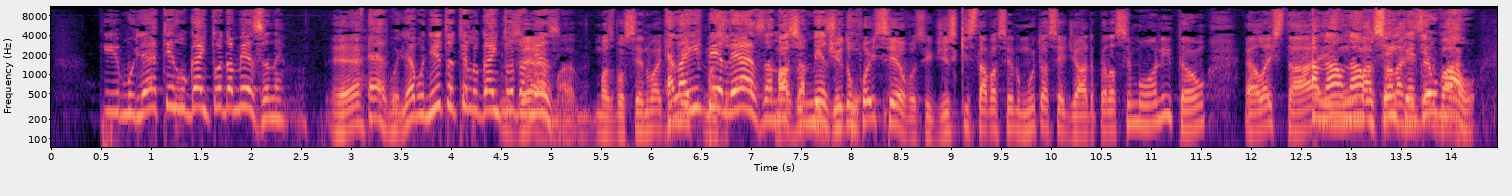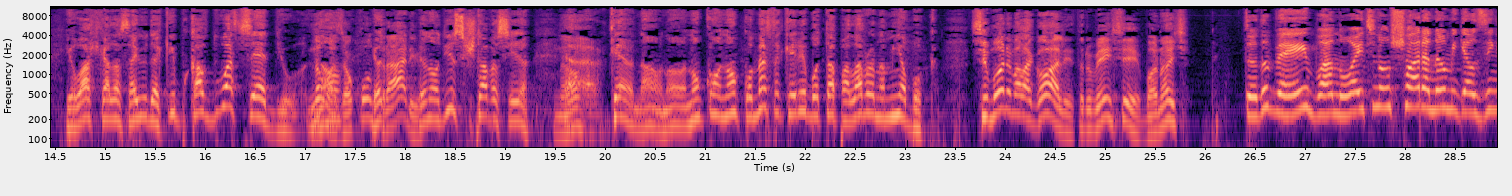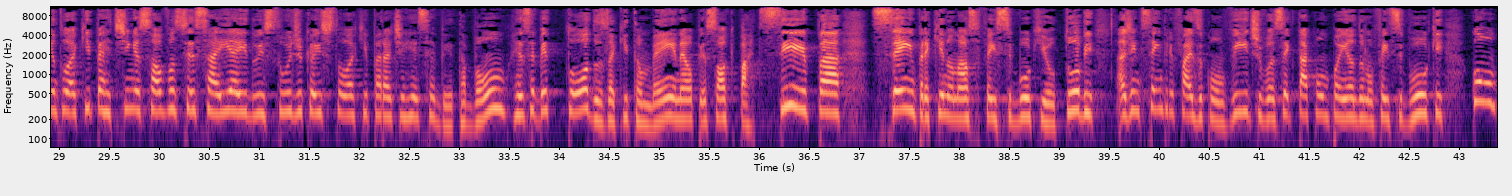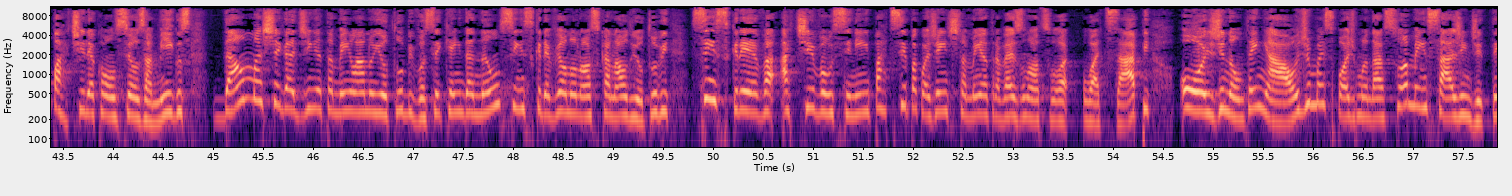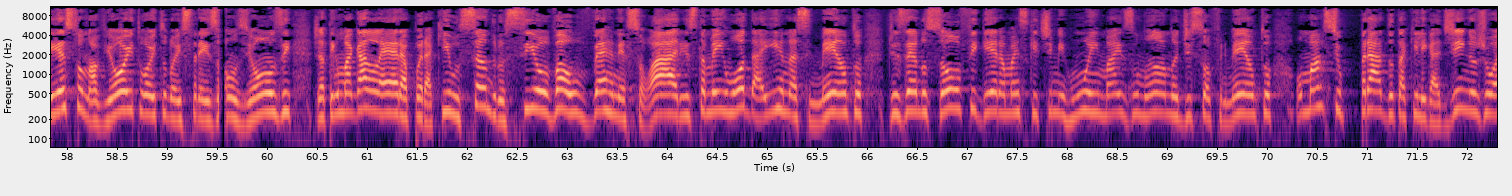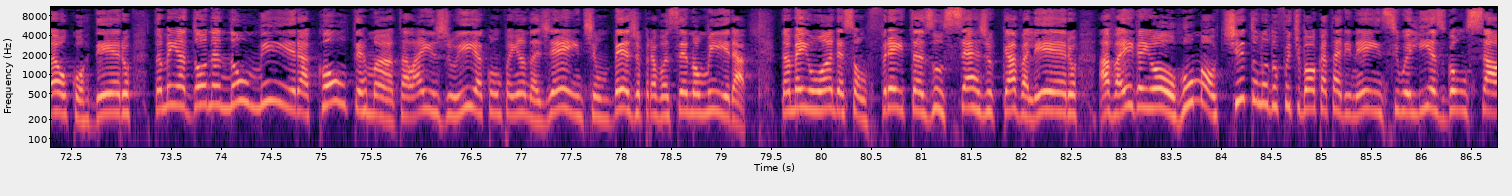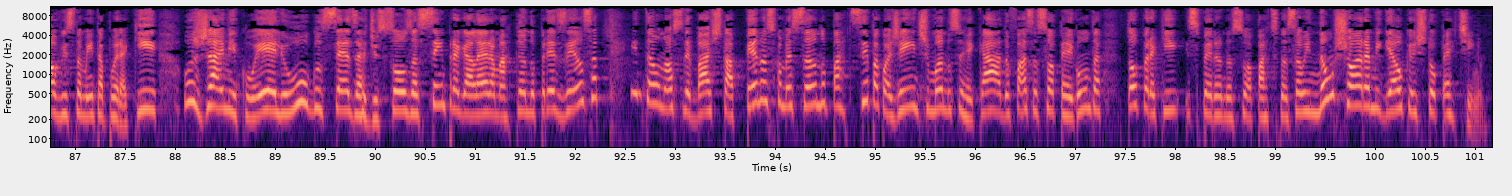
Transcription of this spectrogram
E mulher tem lugar em toda mesa, né? É. É, mulher bonita tem lugar em toda é, mesa. Mas, você não admite. Ela embeleza mas, a nossa mesa. Mas o pedido aqui. foi seu. Você disse que estava sendo muito assediada pela Simone, então ela está. Ah, não, não, você entendeu reservada. mal. Eu acho que ela saiu daqui por causa do assédio. Não, mas é o contrário. Eu, eu não disse que estava assim. Não. É, quer, não, não, não, não começa a querer botar a palavra na minha boca. Simone Malagoli, tudo bem, Si? Boa noite. Tudo bem, boa noite. Não chora não, Miguelzinho, tô aqui pertinho, é só você sair aí do estúdio que eu estou aqui para te receber, tá bom? Receber todos aqui também, né? O pessoal que participa, sempre aqui no nosso Facebook e YouTube. A gente sempre faz o convite, você que está acompanhando no Facebook, compartilha com os seus amigos, dá uma chegadinha também lá no YouTube, você que ainda não se inscreveu no nosso canal do YouTube, se inscreva, ativa o sininho, participa com a gente também através do nosso WhatsApp. Hoje não tem áudio, mas pode mandar sua mensagem de texto, 988231111. Já tem uma galera por aqui, o Sandro Silva, o Werner Soares, também o Odair Nascimento, dizendo sou Figueira, mas que time ruim, mais um ano de sofrimento. O Márcio Prado tá aqui ligadinho, Joel Cordeiro, também a dona Noumira Colterman, tá lá em Juí acompanhando a gente. Um beijo para você, Noumira. Também o Anderson Freitas, o Sérgio Cavalheiro, Havaí ganhou rumo ao título do futebol catarinense, o Elias Elias Gonçalves também tá por aqui, o Jaime Coelho, o Hugo César de Souza, sempre a galera marcando presença. Então, nosso debate está apenas começando. Participa com a gente, manda o seu recado, faça a sua pergunta. Tô por aqui esperando a sua participação e não chora, Miguel, que eu estou pertinho.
